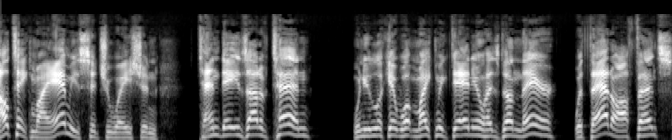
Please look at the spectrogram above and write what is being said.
I'll take Miami's situation 10 days out of 10 when you look at what Mike McDaniel has done there with that offense.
